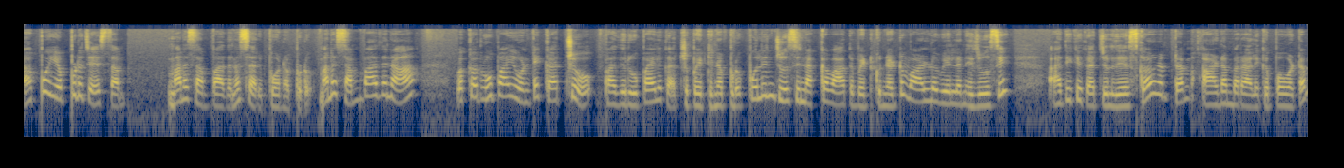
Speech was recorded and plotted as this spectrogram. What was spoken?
అప్పు ఎప్పుడు చేస్తాం? మన సంపాదన సరిపోనప్పుడు. మన సంపాదన ఒక రూపాయి ఉంటే ఖర్చు పది రూపాయలు ఖర్చు పెట్టినప్పుడు. పులిని చూసి నక్క వాత పెట్టుకున్నట్టు వాళ్ళు వీళ్ళని చూసి అధిక ఖర్చులు చేసుకోవటం ఆడంబరాలకి పోవటం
